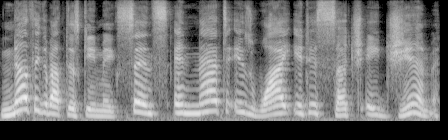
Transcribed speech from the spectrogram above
Nothing about this game makes sense, and that is why it is such a gem.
